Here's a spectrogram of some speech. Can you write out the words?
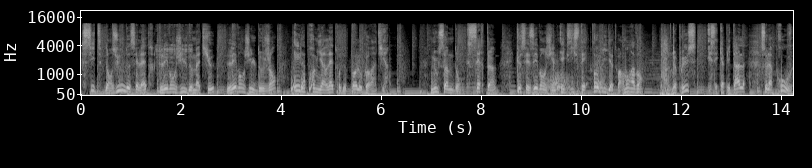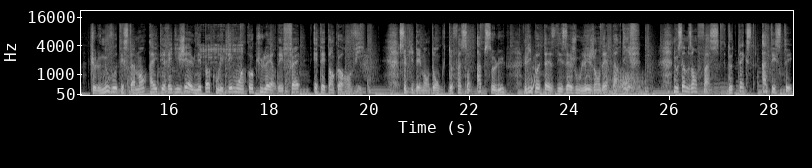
cite dans une de ses lettres l'évangile de Matthieu, l'évangile de Jean et la première lettre de Paul aux Corinthiens. Nous sommes donc certains que ces évangiles existaient obligatoirement avant. De plus, et c'est capital, cela prouve que le Nouveau Testament a été rédigé à une époque où les témoins oculaires des faits étaient encore en vie. Ce qui dément donc de façon absolue l'hypothèse des ajouts légendaires tardifs. Nous sommes en face de textes attestés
